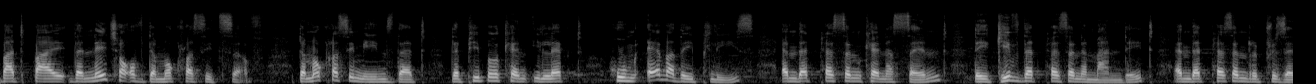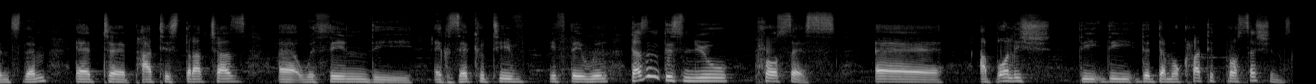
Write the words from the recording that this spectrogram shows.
But by the nature of democracy itself, democracy means that the people can elect whomever they please, and that person can ascend. They give that person a mandate, and that person represents them at uh, party structures uh, within the executive, if they will. Doesn't this new process uh, abolish the, the, the democratic processions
